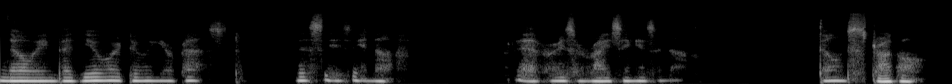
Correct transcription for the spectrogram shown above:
Knowing that you are doing your best. This is enough. Whatever is arising is enough. Don't struggle.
